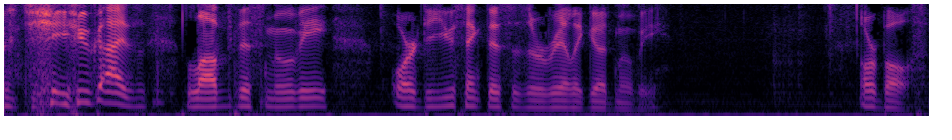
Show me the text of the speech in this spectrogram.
do you guys love this movie or do you think this is a really good movie? Or both?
